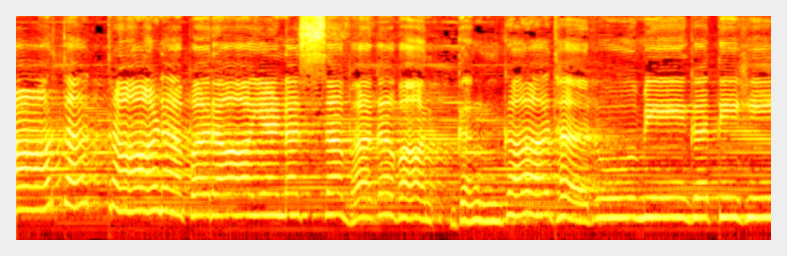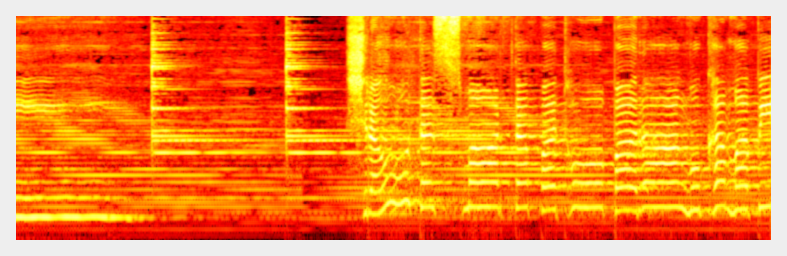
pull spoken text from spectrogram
आर्तत्राणपरायणः स भगवान् गङ्गाधरो मे गतिः। श्रौतस्मार्तपथोपराङ्मुखमपि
